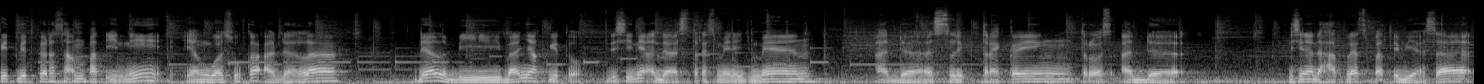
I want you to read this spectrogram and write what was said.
Fitbit Versa 4 ini yang gue suka adalah dia lebih banyak gitu. Di sini ada stress management, ada sleep tracking, terus ada di sini ada heart rate seperti biasa,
